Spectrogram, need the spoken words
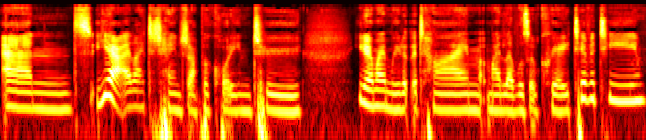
and yeah, I like to change it up according to, you know, my mood at the time, my levels of creativity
